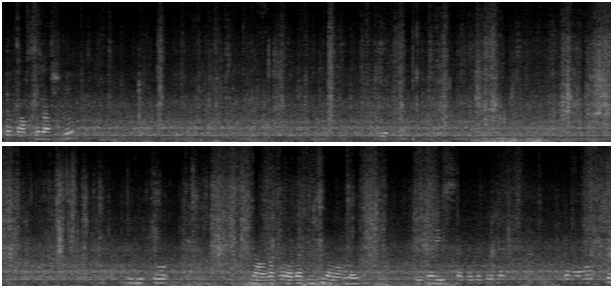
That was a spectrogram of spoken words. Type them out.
একটা পার্সেল আসলো। দুটো জামা কাপড় অর্ডার দিয়েছিলাম অনলাইনে এটা এসছে আপাতত এটা এটা মনে হচ্ছে।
